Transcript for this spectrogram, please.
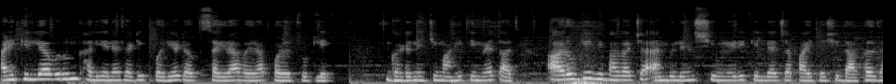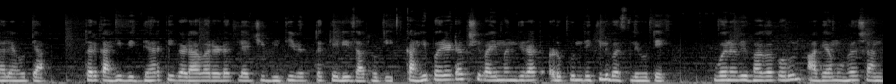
आणि किल्ल्यावरून खाली येण्यासाठी पर्यटक सैरावैरा पळत सुटले. घटनेची माहिती मिळताच आरोग्य विभागाच्या अँब्युलन्स शिवनेरी किल्ल्याच्या पायथ्याशी दाखल झाल्या होत्या. तर काही विद्यार्थी गडावर अडकल्याची भीती व्यक्त केली जात होती. काही पर्यटक शिवाई मंदिरात अडकून देखील बसले होते. वन विभागाकडून आग्यामोहळ शांत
